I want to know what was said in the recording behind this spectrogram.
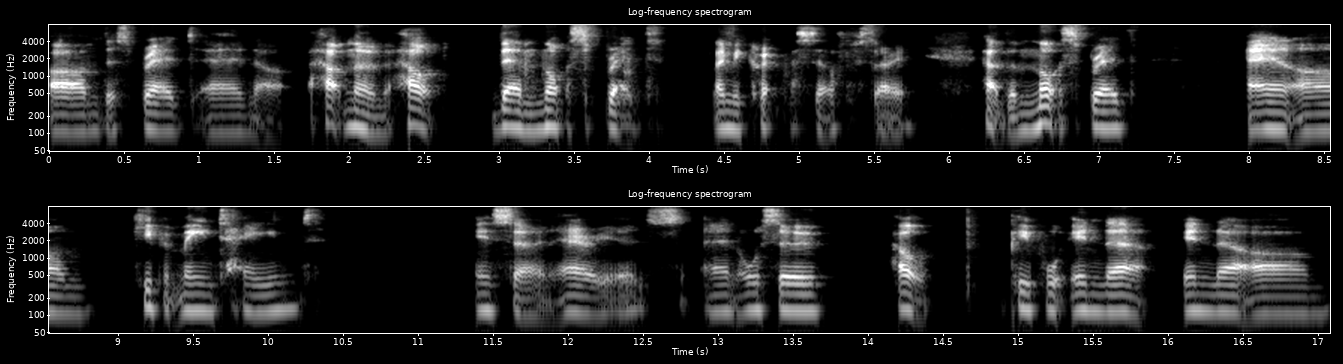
um the spread and uh, help no help them not spread. Let me correct myself sorry. Help them not spread and um keep it maintained in certain areas and also help people in the in the um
